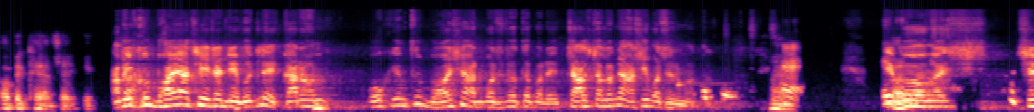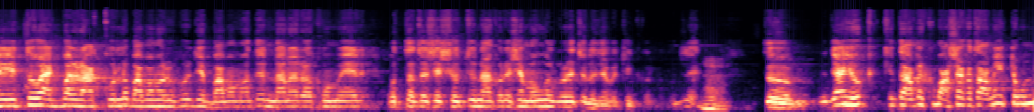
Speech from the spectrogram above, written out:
অপেক্ষায় আছে আর কি। আমি খুব ভয় আছি এটা নিয়ে বুঝলে? কারণ ও কিন্তু বয়সে আট বছর হতে পারে চাল চালনে আশি বছরের মতো। হ্যাঁ। হ্যাঁ। এবং এবং সে তো একবার রাগ করল বাবা মার উপর যে বাবা মাদের নানা রকমের অত্যাচার সে সহ্য না করে সে মঙ্গল গ্রহে চলে যাবে ঠিক করল বুঝলে? হ্যাঁ। তো যাই হোক, কিন্তু আমার খুব আশার কথা, আমি একটা অন্য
